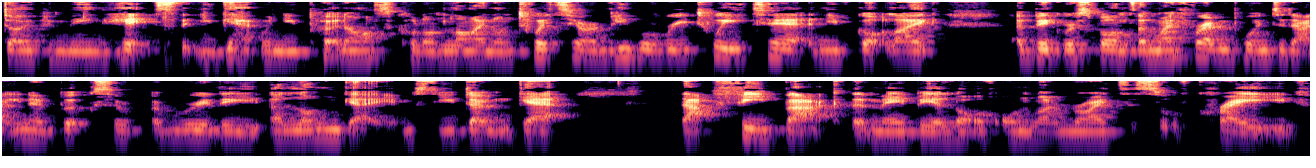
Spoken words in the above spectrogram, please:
dopamine hits that you get when you put an article online on Twitter and people retweet it and you've got like a big response. And my friend pointed out, you know, books are, are really a long game, so you don't get that feedback that maybe a lot of online writers sort of crave.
